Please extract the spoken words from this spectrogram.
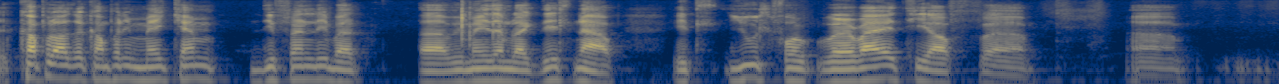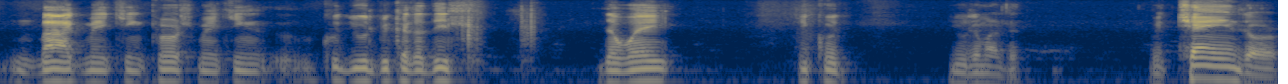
a couple other company make them differently, but uh, we made them like this. Now, it's used for variety of uh, uh, bag making, purse making could use because of this. The way you could use them as a, with chains or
